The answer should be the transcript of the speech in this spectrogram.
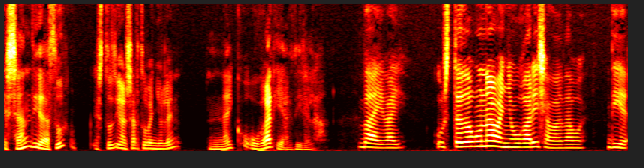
esan didazu, estudioan sartu baino lehen, nahiko ugariak direla. Bai, bai. Uste duguna, baina ugari xabak dago. Die.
